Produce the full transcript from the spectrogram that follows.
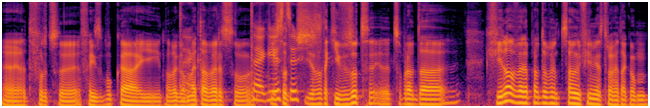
e, e twórcy Facebooka i nowego tak. metaversu. Tak, jest, jest, to, też... jest to taki wrzut, e, co prawda chwilowy, ale mówiąc cały film jest trochę taką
